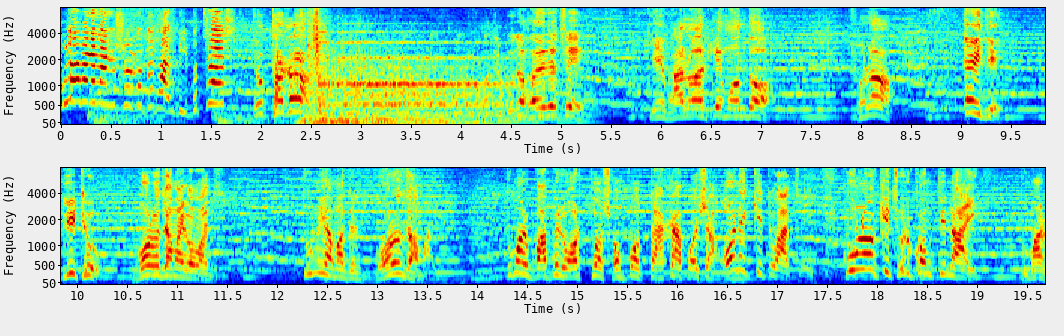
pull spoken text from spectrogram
পুলাবানে মানুষের মতো থাকবি, বুঝছস? চুপ থাকো। আমাদের বোঝা হয়ে গেছে কে ভালো আর কে মন্দ। শোনো, এই যে, লিঠু, বড় জামাই বাবাজি, তুমি আমাদের বড় জামাই। তোমার বাপের অর্থ, সম্পদ, টাকা, পয়সা, অনেক কিছু আছে। কোনো কিছুর কমতি নাই। তোমার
